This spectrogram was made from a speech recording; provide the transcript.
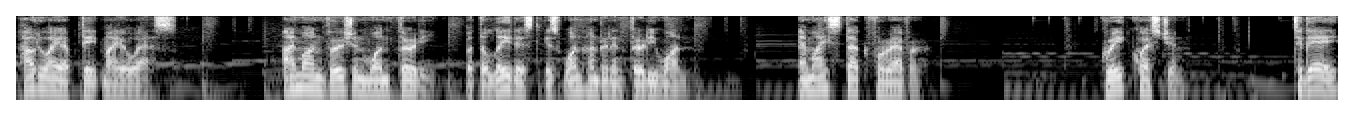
how do I update my OS? I'm on version 130, but the latest is 131. Am I stuck forever? Great question. Today,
